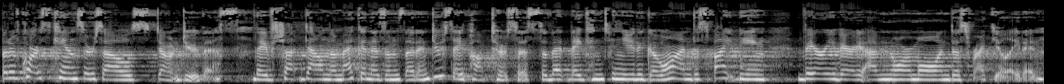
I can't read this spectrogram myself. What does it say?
But of course, cancer cells don't do this. They've shut down the mechanisms that induce apoptosis so that they continue to go on despite being very, very abnormal and dysregulated.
